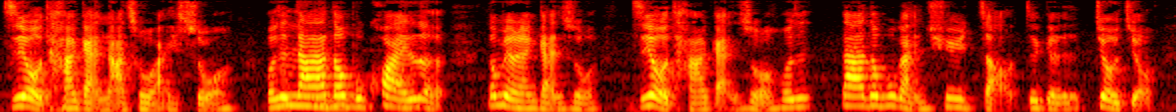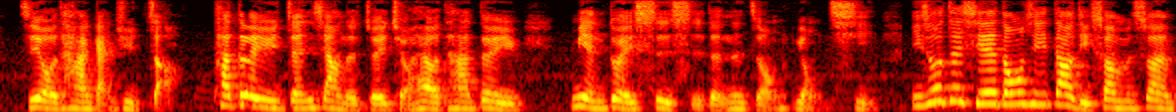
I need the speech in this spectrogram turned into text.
只有他敢拿出来说，或是大家都不快乐。嗯都没有人敢说，只有他敢说，或是大家都不敢去找这个舅舅，只有他敢去找。他对于真相的追求，还有他对于面对事实的那种勇气，你说这些东西到底算不算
